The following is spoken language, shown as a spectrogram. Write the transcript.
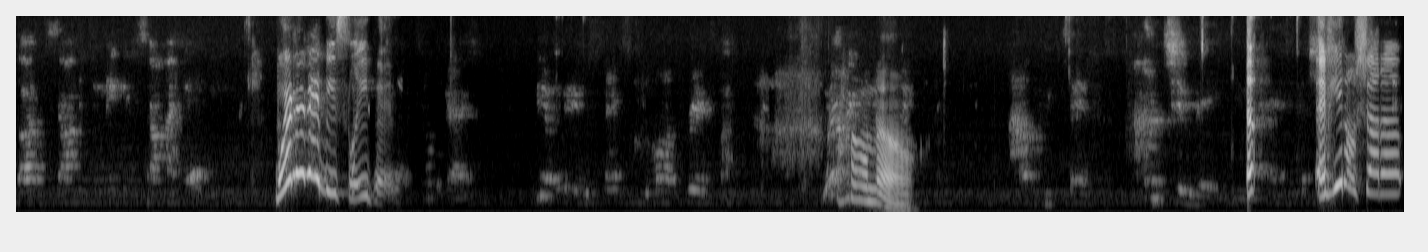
thought it sounded to make it sound like heavy. Where do they be sleeping? Okay. You have to be with Samson you want three o'clock. I don't know. I'll pretend I'm too late. If he don't shut up.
